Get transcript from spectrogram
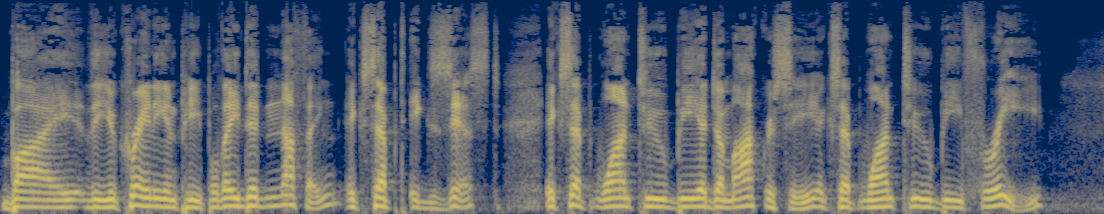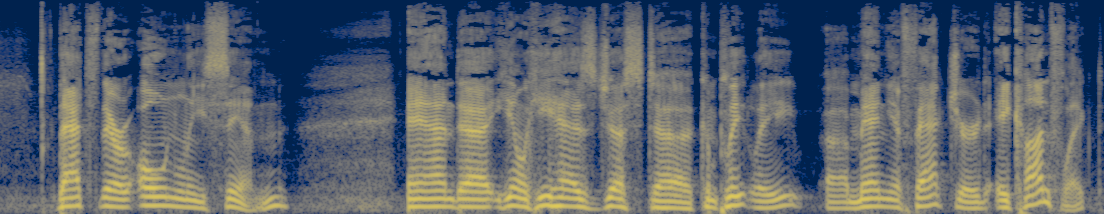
by the Ukrainian people. They did nothing except exist, except want to be a democracy, except want to be free. That's their only sin. And, uh, you know, he has just uh, completely uh, manufactured a conflict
